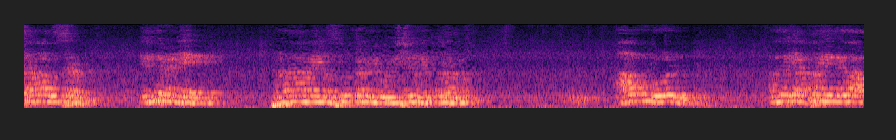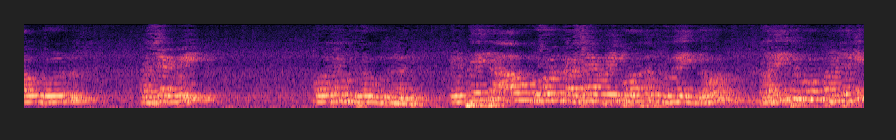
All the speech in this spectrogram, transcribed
చాలా అవసరం. ఎందుకంటే ప్రధానమైన సూత్రం మీకు విషయం చెప్తున్నాను. ఆవు గోడు. అందరికి అర్థమైంది కదా ఆవు గోడు? కషాయపై కోతకు గురవుతున్నది. ఎప్పుడైతే ఆవు గోడు కషాయపై కోతకు గురైందో రైతుకు పంటకి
